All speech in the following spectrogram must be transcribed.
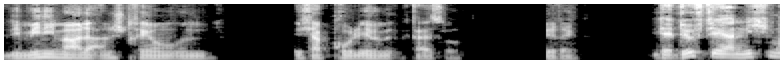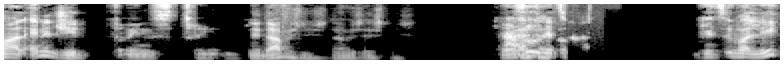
die minimale Anstrengung und ich habe Probleme mit dem Kreislauf. Direkt. Der dürfte ja nicht mal Energy Drinks trinken. Nee, darf ich nicht, darf ich echt nicht. Ja, so, Alter. jetzt, jetzt überleg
